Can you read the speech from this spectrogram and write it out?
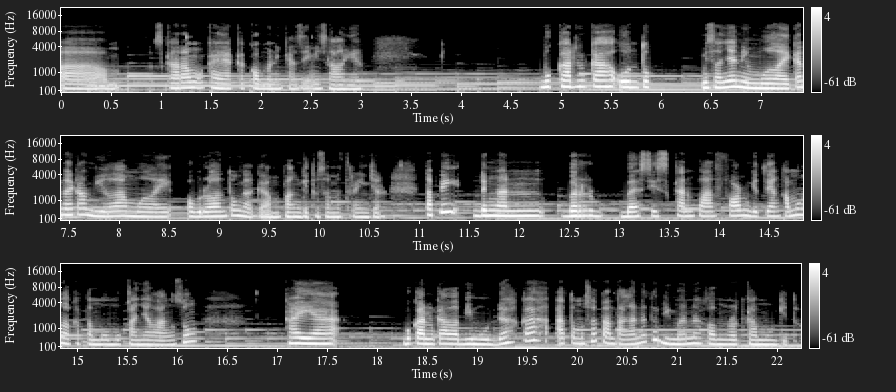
um, sekarang kayak ke komunikasi misalnya, bukankah untuk misalnya nih mulai kan tadi kan bilang mulai obrolan tuh nggak gampang gitu sama stranger. Tapi dengan berbasiskan platform gitu yang kamu nggak ketemu mukanya langsung kayak bukankah lebih mudah kah atau maksudnya tantangannya tuh di mana kalau menurut kamu gitu?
